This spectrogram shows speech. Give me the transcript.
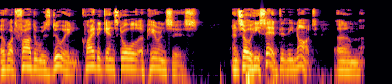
of what Father was doing, quite against all appearances. And so he said, did he not? Um,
